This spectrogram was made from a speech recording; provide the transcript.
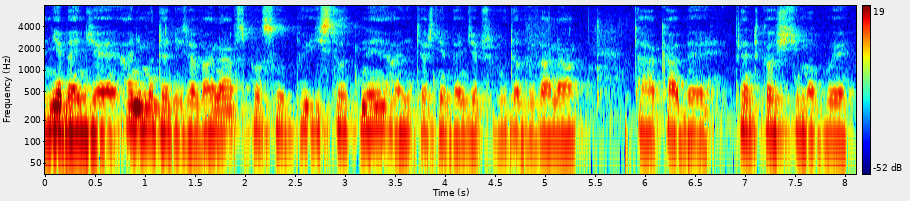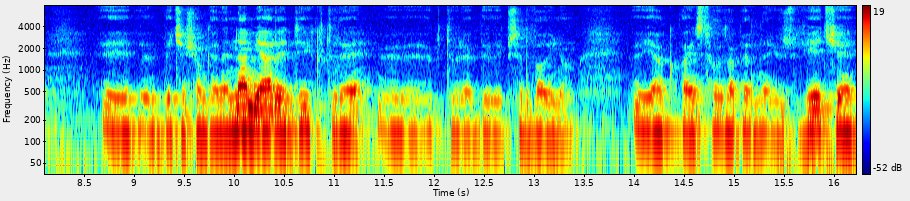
nie będzie ani modernizowana w sposób istotny, ani też nie będzie przebudowywana tak, aby prędkości mogły być osiągane na miarę tych, które, e, które były przed wojną. Jak Państwo zapewne już wiecie,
